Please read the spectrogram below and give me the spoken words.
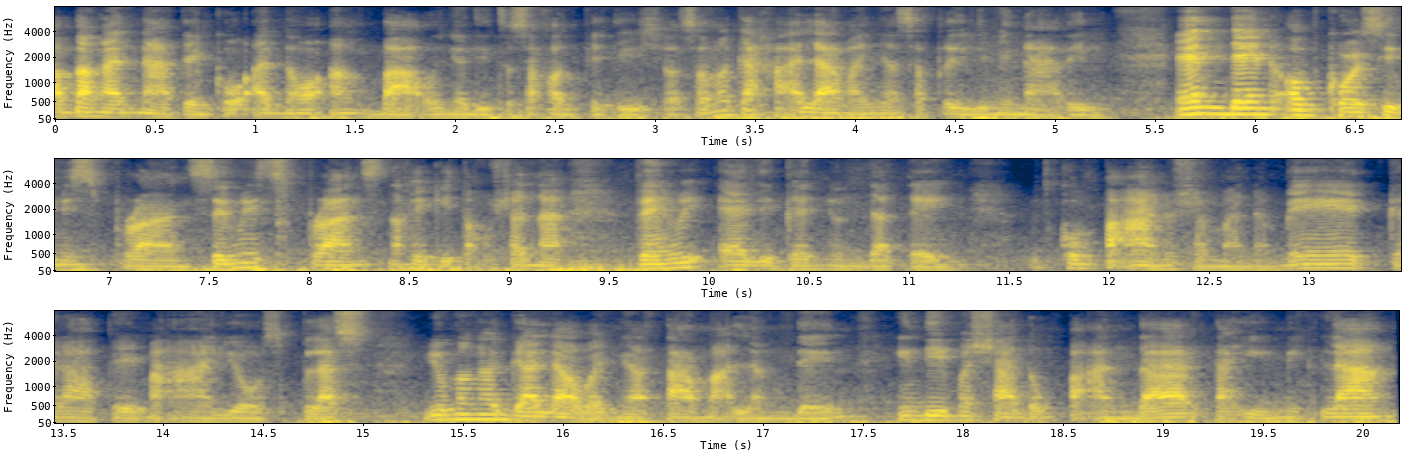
abangan natin kung ano ang baon niya dito sa competition. So, magkakaalaman niya sa preliminary. And then, of course, si Miss France. Si Miss France, nakikita ko siya na very elegant yung dating. Kung paano siya manamit, grabe, maayos. Plus, yung mga galawan niya, tama lang din. Hindi masyadong paandar, tahimik lang.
